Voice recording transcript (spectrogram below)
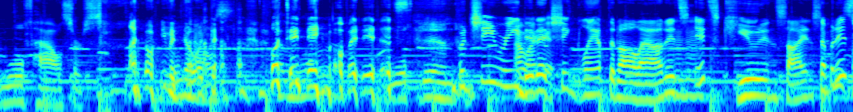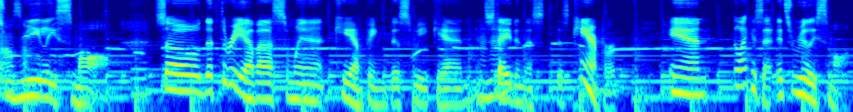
Wolf House or something. I don't even know what, that, what the name of it is. But she redid like it. it. Mm-hmm. She glamped it all out. It's it's cute inside and stuff, but it's really small. So the three of us went camping this weekend and Mm-hmm. stayed in this this camper. And like I said, it's really small.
